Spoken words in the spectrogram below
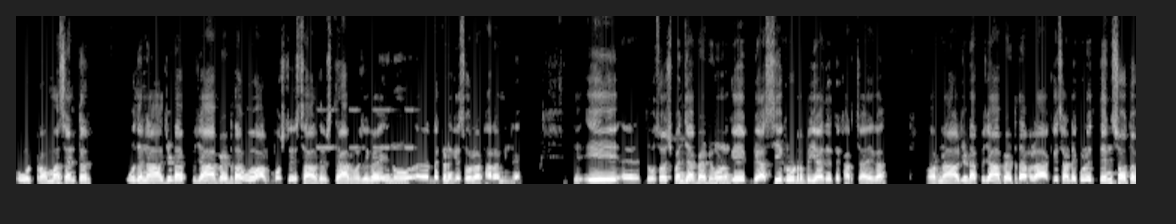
ਉਹ ਟਰਾਮਾ ਸੈਂਟਰ ਉਹਦੇ ਨਾਲ ਜਿਹੜਾ 50 ਬੈੱਡ ਦਾ ਉਹ ਆਲਮੋਸਟ ਇਸ ਸਾਲ ਦੇ ਵਿੱਚ ਤਿਆਰ ਹੋ ਜਾਏਗਾ ਇਹਨੂੰ ਲੱਗਣਗੇ 16 18 ਮਹੀਨੇ। ਤੇ ਇਹ ਅਹ, 256 ਬੈੱਡ ਹੋਣਗੇ 82 ਕਰੋੜ ਰੁਪਏ ਇਹਦੇ ਤੇ ਖਰਚ ਆਏਗਾ। ਔਰ ਨਾਲ ਜਿਹੜਾ 50 ਬੈੱਡ ਦਾ ਮਿਲਾ ਕੇ ਸਾਡੇ ਕੋਲੇ 300 ਤੋਂ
